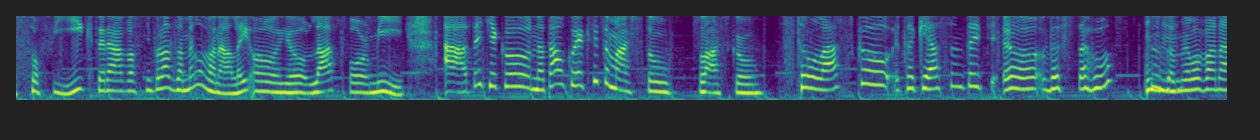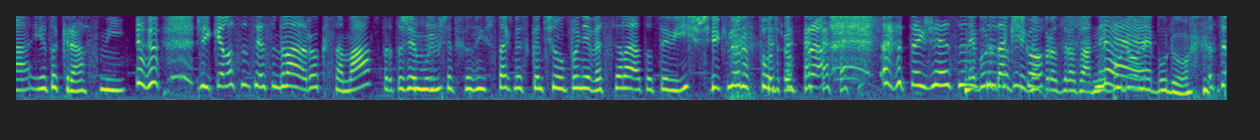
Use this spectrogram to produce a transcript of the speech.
Sophie, která vlastně byla zamilovaná, Lay all your love for me. A teď jako Natálko, jak ty to máš s tou láskou? S tou láskou, tak já jsem teď uh, ve vztahu, jsem mm-hmm. zamilovaná, je to krásný. Říkala jsem si, já jsem byla rok sama, protože mm-hmm. můj Mhm. předchozí vztah neskončil úplně veselé a to ty víš všechno dopodrobna. Takže jsem Nebudu to tak všechno jako, prozrazovat, nebudu, Ne. nebudu. To,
